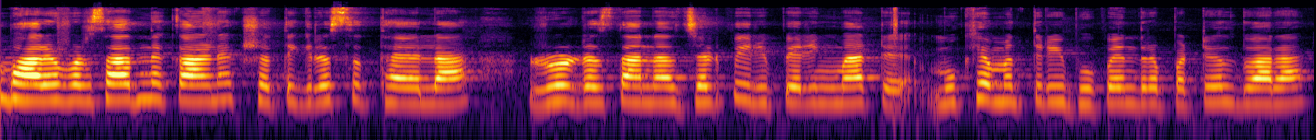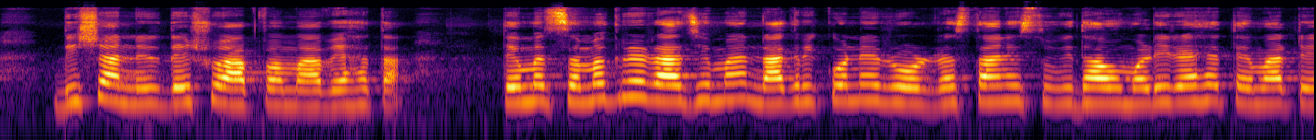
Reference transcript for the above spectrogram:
ભારે વરસાદને કારણે ક્ષતિગ્રસ્ત થયેલા રોડ રસ્તાના ઝડપી રિપેરિંગ માટે મુખ્યમંત્રી ભૂપેન્દ્ર પટેલ દ્વારા દિશા નિર્દેશો આપવામાં આવ્યા હતા. તેમજ સમગ્ર રાજ્યમાં નાગરિકોને રોડ રસ્તાની સુવિધાઓ મળી રહે તે માટે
